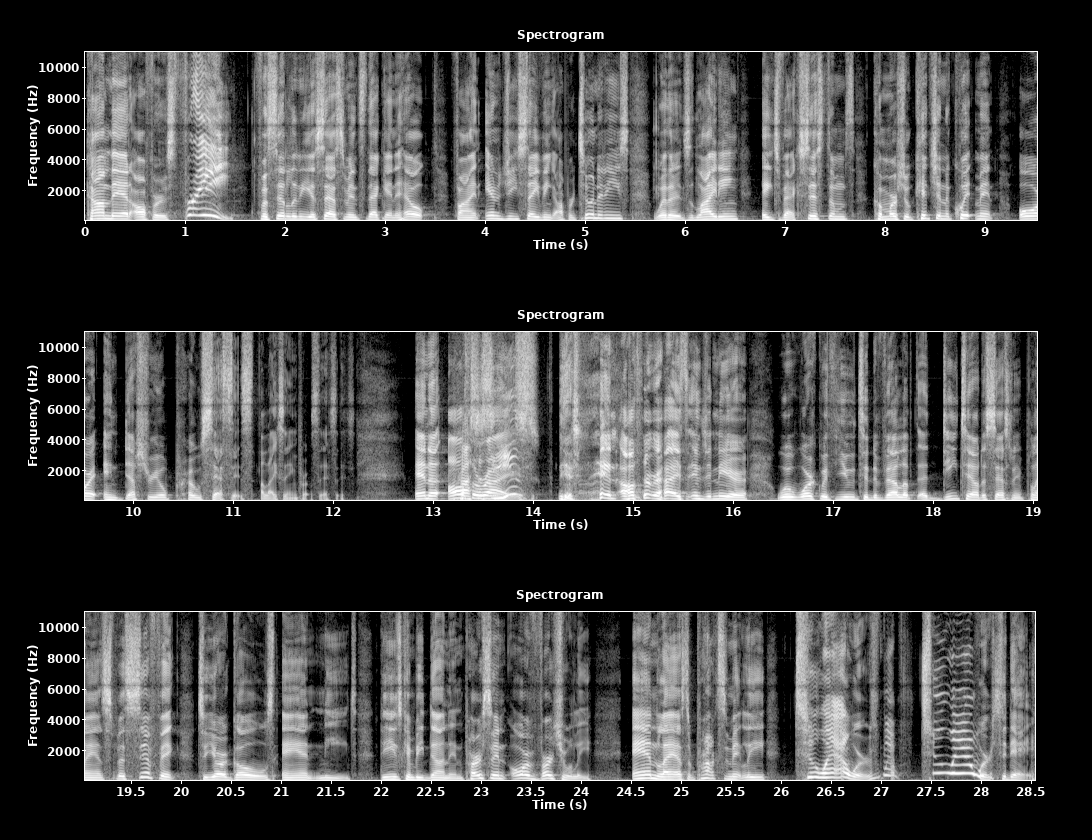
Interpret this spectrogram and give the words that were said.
ComEd offers free facility assessments that can help find energy saving opportunities, whether it's lighting, HVAC systems, commercial kitchen equipment, or industrial processes. I like saying processes. And an authorized an authorized engineer will work with you to develop a detailed assessment plan specific to your goals and needs. These can be done in person or virtually and last approximately two hours. Well, two hours today.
